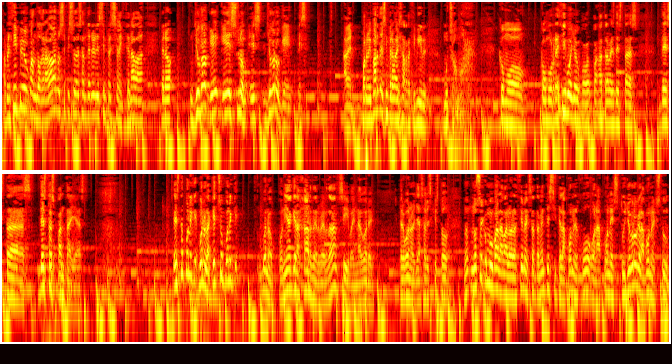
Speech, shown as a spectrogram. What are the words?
Al principio, cuando grababa los episodios anteriores, siempre seleccionaba, pero yo creo que, es lo. Es, yo creo que es. A ver, por mi parte siempre vais a recibir mucho amor. Como. Como recibo yo a través de estas. De estas. De estas pantallas. Esta pone que. Bueno, la que he hecho pone que. Bueno, ponía que era harder, ¿verdad? Sí, Vainagore. Pero bueno, ya sabes que esto... No, sé cómo va la valoración exactamente, si te la pone el juego o la pones tú. Yo creo que la pones tú.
